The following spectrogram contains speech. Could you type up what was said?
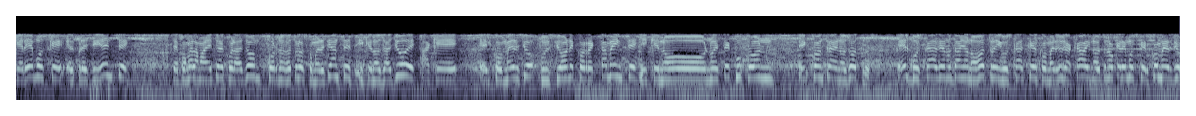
Queremos que el presidente se ponga la manita en el corazón por nosotros los comerciantes y que nos ayude a que el comercio funcione correctamente y que no, no esté con, en contra de nosotros. Él busca hacernos daño a nosotros y busca que el comercio se acabe y nosotros no queremos que el comercio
